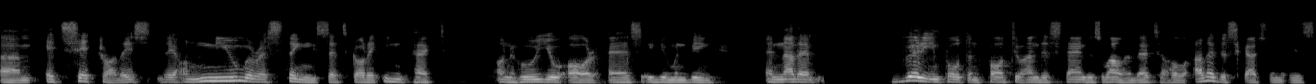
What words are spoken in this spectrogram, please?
um, etc. There's there are numerous things that's got an impact on who you are as a human being. Another very important part to understand as well, and that's a whole other discussion, is,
